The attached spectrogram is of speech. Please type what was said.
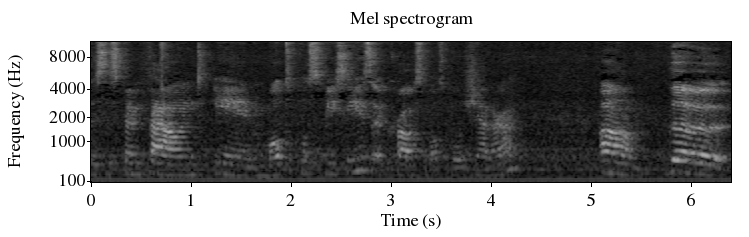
this has been found in multiple species across multiple genera. Um, the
